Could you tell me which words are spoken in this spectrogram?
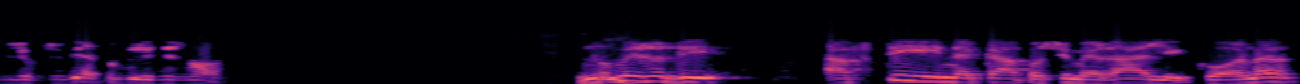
πλειοψηφία των πληθυσμών. Νομίζω ότι αυτή είναι κάπως η μεγάλη εικόνα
